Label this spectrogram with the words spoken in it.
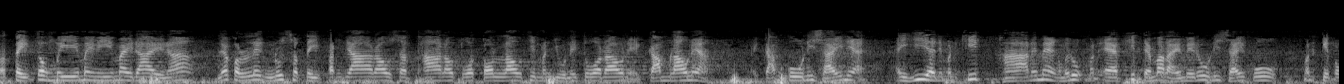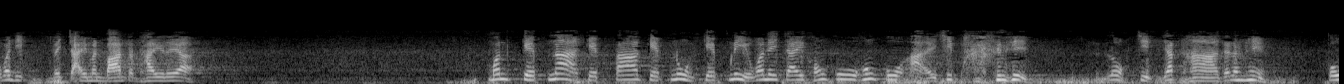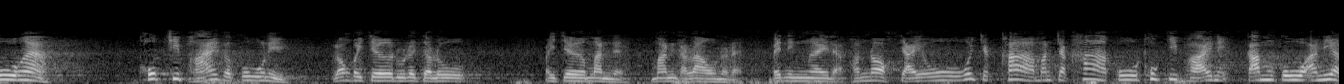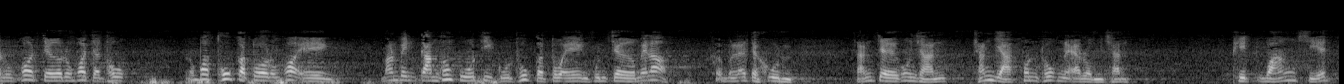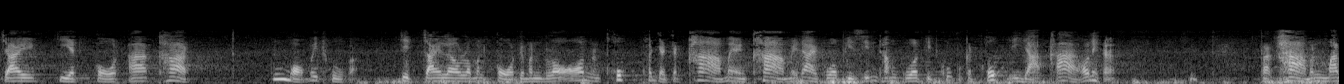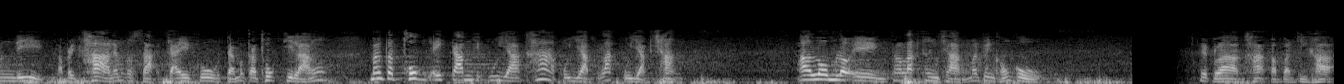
สติต้องมีไม่มีไม่ได้นะ แล้วก็เร่งนุสติปัญญาเราศรัทธาเราตัวตนเราที่มันอยู่ในตัวเราเนี่ยกรรมเราเนี่ยไอ้กรรมกูนิสัยเนี่ยไอ้เฮียเนี่ยมันคิดหาได้แม่งไม่รู้มันแอบคิดแต่เมื่อไหร่ไม่รู้นิสัยกู มันเก็บเอาไว้ในใจมันบานตะไทยเลยอะ มันเก็บหน้า เก็บตา เก็บนู่น เก็บนี่ว่าในใจของกูของกูอะไอชิบหายนี่โลกจิตยัดหาแต่นั้นนี่กูไงทุกชิบหายกับกูนี่ ลองไปเจอดูแล้วจะรู้ไปเจอมันเนี่ย มันกับเราเนี่ยแหละเป็นยังไงแหละพอนอกใจ โอ้ยจะฆ่ามันจะฆ่ากูทุกที่ผายนี่กรรมกูอันเนี้ยหลวงพ่อเจอหลวงพ่อจะทุกหลวงพ่อทุกกับตัวหลวงพ่อเอง มันเป็นกรรมของกูที่กูทุกกับตัวเอง คุณเจอไหมล่ะ มันแล้วแต่คุณ ฉันเจอของฉัน ฉันอยากพ้นทุกข์ในอารมณ์ฉัน ผิดหวังเสียใจ เกลียดโกรธอาฆาตมันบอกไม่ถูกอะ จิตใจเราเรามันโกรธมันร้อนมันทุกข์เพราะอยากจะฆ่าแม่งฆ่าไม่ได้กลัวผิดศีลทำกลัวติดคุกมันก็ทุกข์อยากฆ่าเขาเนี่ยถ้าฆ่ามันมันดีเอาไปฆ่าแล้วมันก็สะใจกู แต่มันก็ทุกข์ทีหลัง มันก็ทุกข์ไอ้กรรมที่กูอยากฆ่ากูอยากรักกูอยากชัง อารมณ์เราเองทั้งรักทั้งชังมันเป็นของกูเรียกราคะกับปฏิฆะ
